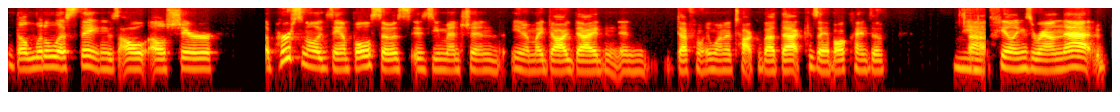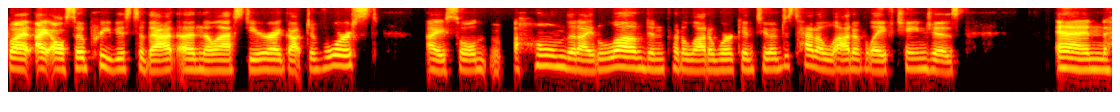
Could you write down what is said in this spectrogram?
the littlest things. I'll i'll share a personal example. So as, as you mentioned you know my dog died and, and definitely want to talk about that because i have all kinds of yeah. uh, feelings around that. But i also previous to that uh, in the last year i got divorced. I sold a home that i loved and put a lot of work into. I've just had a lot of life changes. And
